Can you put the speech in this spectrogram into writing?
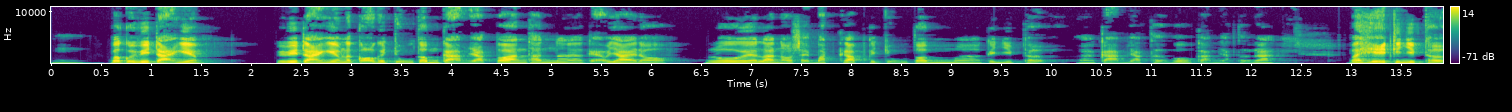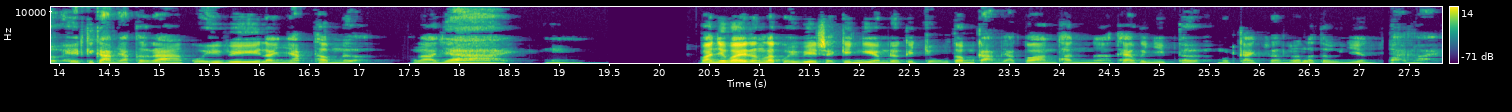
Ừ. và quý vị trải nghiệm bởi vì trải nghiệm là có cái chủ tâm cảm giác toàn thân kéo dài đó, rồi là nó sẽ bắt gặp cái chủ tâm cái nhịp thở à, cảm giác thở vô, cảm giác thở ra. Và hết cái nhịp thở, hết cái cảm giác thở ra, quý vị là nhắc thầm nữa là dài. Ừ. và như vậy rằng là quý vị sẽ kinh nghiệm được cái chủ tâm cảm giác toàn thân theo cái nhịp thở một cách rất rất là tự nhiên, thoải mái.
